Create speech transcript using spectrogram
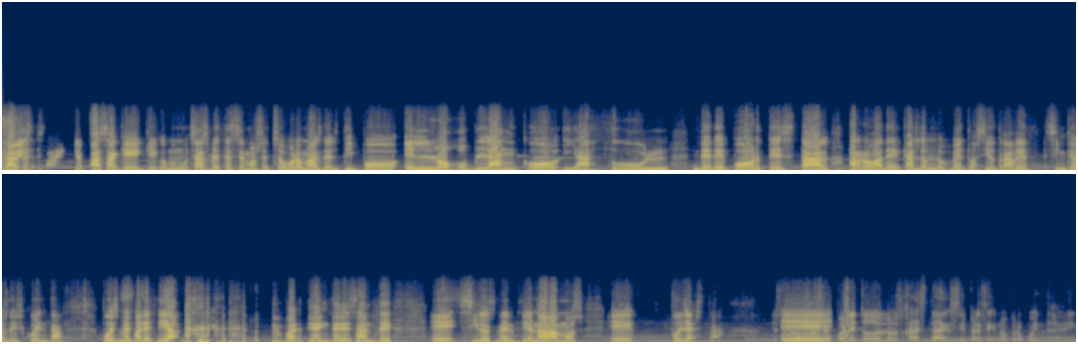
¿Sabéis, sabéis qué pasa? Que, que como muchas veces hemos hecho bromas del tipo el logo blanco y azul de deportes tal, arroba Decathlon, lo meto así otra vez sin que os deis cuenta, pues me parecía, me parecía interesante eh, si los mencionábamos, eh, pues ya está. Esto Eh, se pone todos los hashtags y parece que no, pero cuenta, ¿eh?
